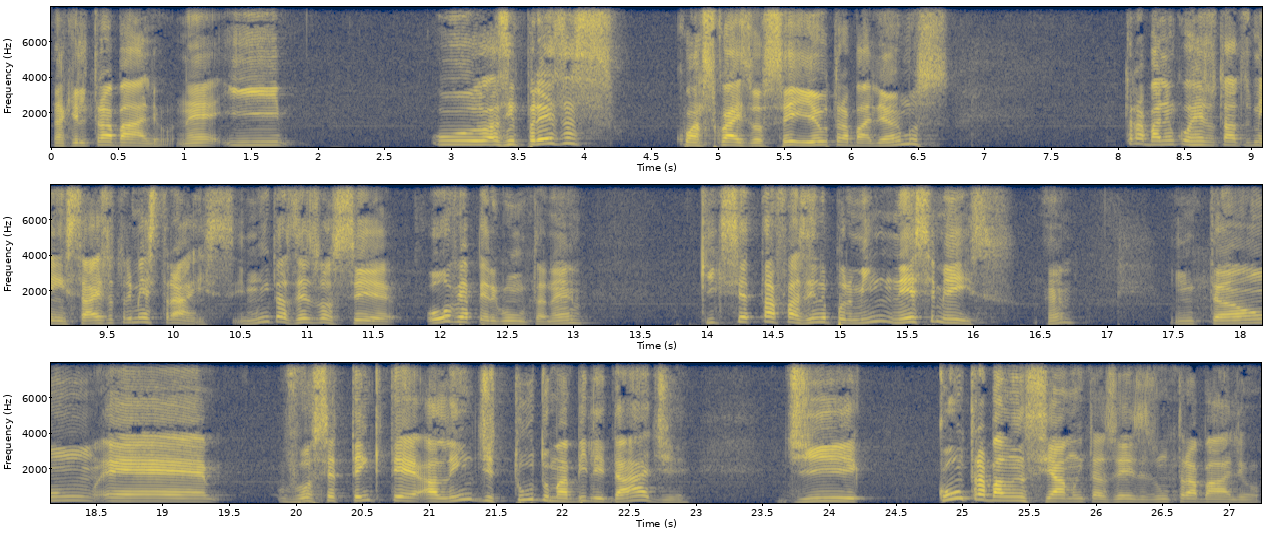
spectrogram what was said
naquele trabalho. Né? E o, as empresas com as quais você e eu trabalhamos trabalham com resultados mensais ou trimestrais. E muitas vezes você ouve a pergunta, né? O que, que você está fazendo por mim nesse mês? Né? Então, é, você tem que ter, além de tudo, uma habilidade de contrabalancear muitas vezes um trabalho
